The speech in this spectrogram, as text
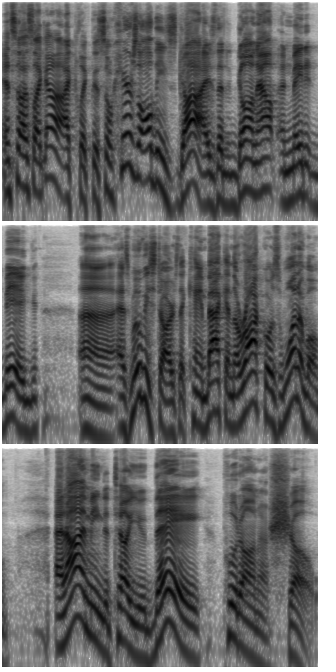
And so i was like ah i clicked this. So here's all these guys that had gone out and made it big uh, as movie stars that came back and the rock was one of them and i mean to tell you they put on a show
